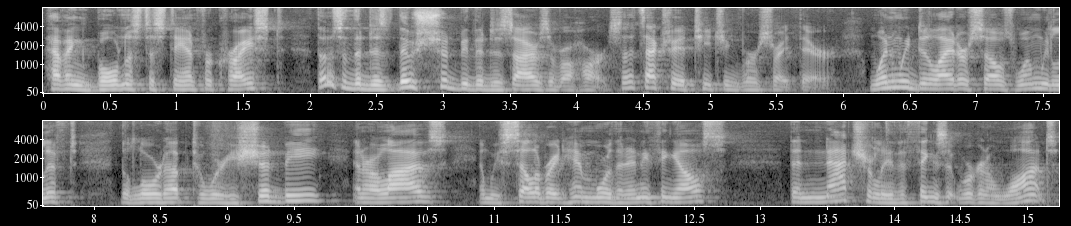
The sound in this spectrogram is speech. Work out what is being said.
having boldness to stand for Christ. Those, are the, those should be the desires of our hearts. So that's actually a teaching verse right there. When we delight ourselves, when we lift the Lord up to where He should be in our lives, and we celebrate Him more than anything else, then naturally the things that we're going to want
